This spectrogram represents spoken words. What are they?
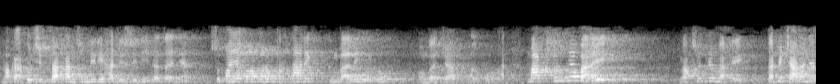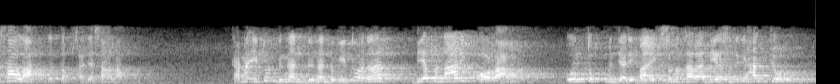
Maka aku ciptakan sendiri hadis ini katanya supaya orang-orang tertarik kembali untuk membaca Al-Qur'an. Maksudnya baik. Maksudnya baik, tapi caranya salah, tetap saja salah. Karena itu dengan dengan begitu adalah dia menarik orang untuk menjadi baik sementara dia sendiri hancur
